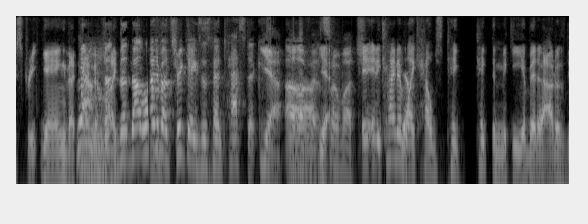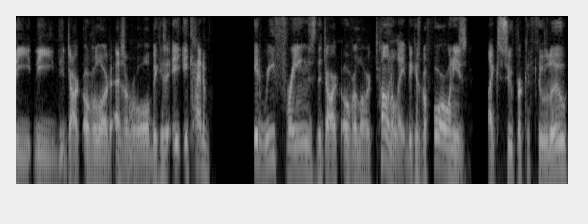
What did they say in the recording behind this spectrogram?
street gang that Yeah, kind of that, like that, that line about street gangs is fantastic. Yeah, I love Uh, that yeah. so much. and, and it kind of Yeah. like helps take take the Mickey a bit out of the the the Dark Overlord as a role because it, it kind of it reframes the Dark Overlord tonally because before when he's like super Cthulhu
